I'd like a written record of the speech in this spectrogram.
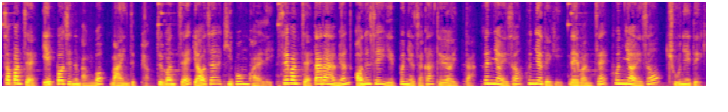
첫 번째, 예뻐지는 방법 마인드편. 두 번째, 여자 기본 관리. 세 번째, 따라하면 어느새 예쁜 여자가 되어 있다. 흔녀에서 훈녀되기. 네 번째, 훈녀에서 조녀되기.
